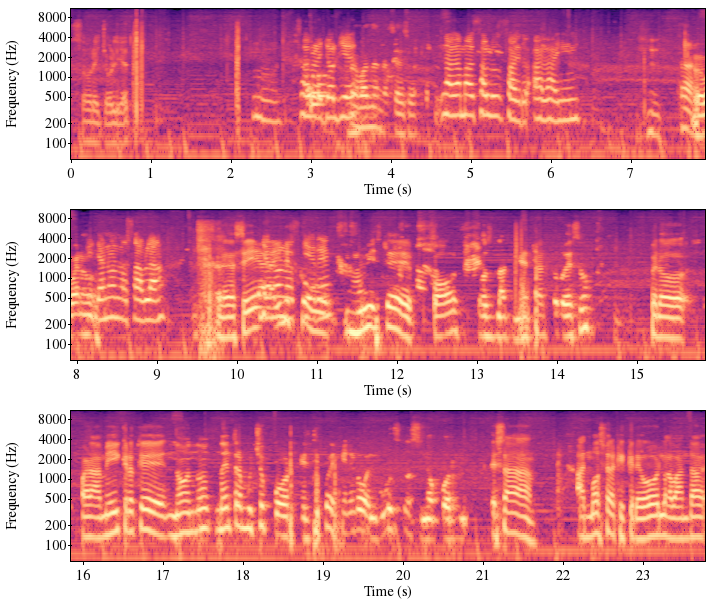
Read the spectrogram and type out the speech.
sobre Joliet? Sobre Joliet, Una banda en ascenso. nada más saludos a Alain, Ah, Pero bueno, que ya no nos habla. Eh, sí, Ya no nos es como quiere. muy este post, post black metal, todo eso. Pero para mí creo que no, no, no entra mucho por el tipo de género o el gusto, sino por esa atmósfera que creó la banda,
